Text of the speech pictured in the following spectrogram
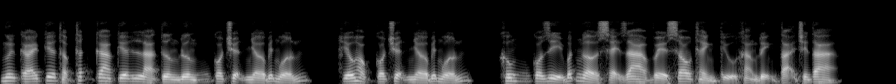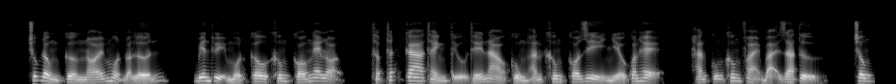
ngươi cái kia thập thất ca kia là tương đương có chuyện nhờ biết muốn, hiếu học có chuyện nhờ biết muốn, không có gì bất ngờ xảy ra về sau thành tựu khẳng định tại trên ta. Trúc Đồng Cường nói một đoạn lớn, biên thụy một câu không có nghe lọt, thập thất ca thành tựu thế nào cùng hắn không có gì nhiều quan hệ, hắn cũng không phải bại gia tử, trông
